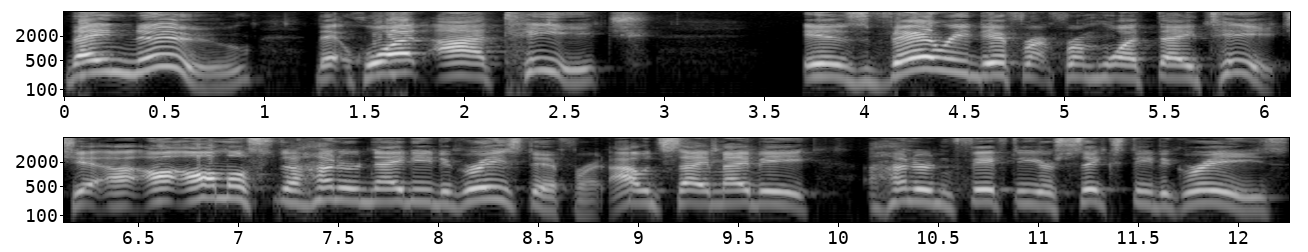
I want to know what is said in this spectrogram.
they knew that what I teach is very different from what they teach. Uh, almost 180 degrees different. I would say maybe 150 or 60 degrees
